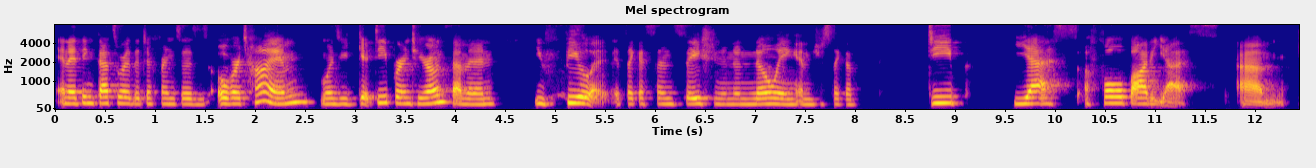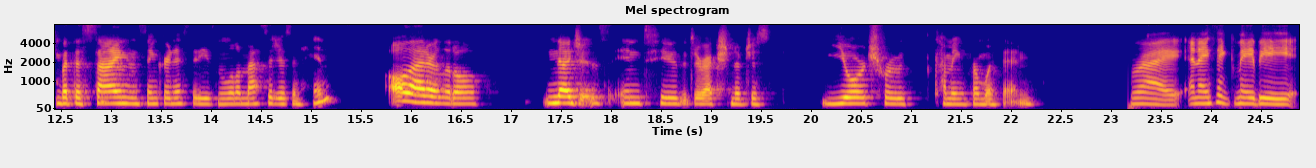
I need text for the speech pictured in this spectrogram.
And I think that's where the difference is, is over time, once you get deeper into your own feminine, you feel it. It's like a sensation and a knowing and just like a deep yes, a full body yes. Um, but the signs and synchronicities and little messages and hints, all that are little nudges into the direction of just your truth coming from within. Right. And I think maybe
